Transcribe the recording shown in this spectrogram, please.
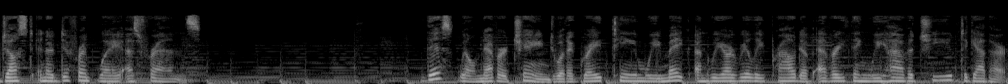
just in a different way as friends. This will never change what a great team we make and we are really proud of everything we have achieved together.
